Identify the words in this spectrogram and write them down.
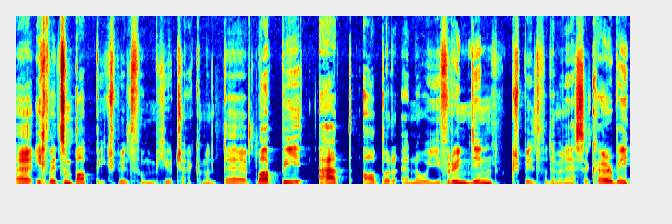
Äh, ich will zum Papi gespielt von Hugh Jackman. Der Papi hat aber eine neue Freundin gespielt von der Vanessa Kirby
